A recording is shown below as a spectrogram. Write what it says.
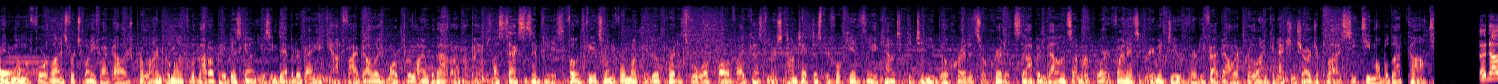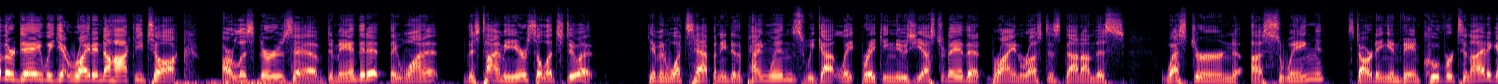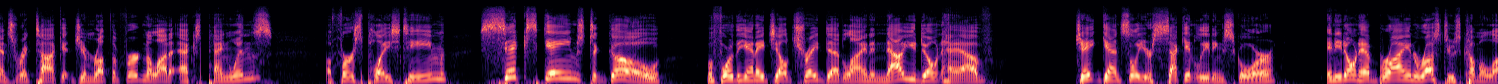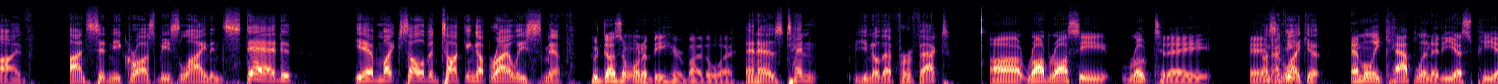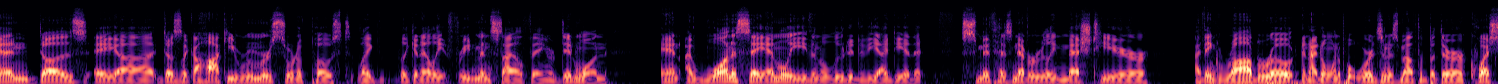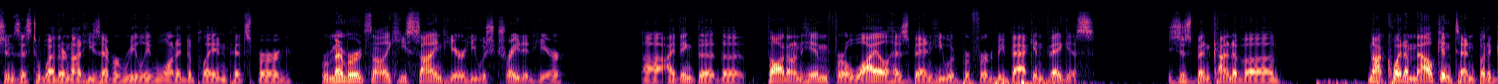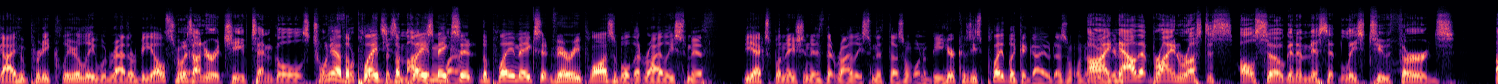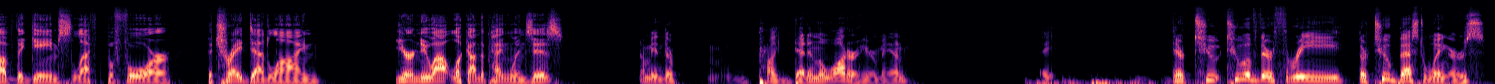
Minimum of four lines for $25 per line per month with auto pay discount using debit or bank account. $5 more per line without auto pay, plus taxes and fees. Phone fee at 24 monthly bill credits for well qualified customers. Contact us before canceling account to continue bill credits or credit stop and balance on required finance agreement due. $35 per line connection charge applies. Ctmobile.com. Another day, we get right into hockey talk. Our listeners have demanded it. They want it this time of year, so let's do it. Given what's happening to the Penguins, we got late breaking news yesterday that Bryan Rust is not on this Western uh, swing starting in Vancouver tonight against Rick Tocchet, Jim Rutherford, and a lot of ex Penguins, a first place team. Six games to go before the NHL trade deadline, and now you don't have Jake Guentzel, your second leading scorer, and you don't have Bryan Rust, who's come alive on Sidney Crosby's line. Instead, you have Mike Sullivan talking up Reilly Smith, who doesn't want to be here, by the way, and has 10. You know that for a fact? Uh, Rob Rossi wrote today, and Doesn't I think like it. Emily Kaplan at ESPN does a uh, does like a hockey rumors sort of post, like like an Elliotte Friedman style thing, or did one. And I want to say Emily even alluded to the idea that Smith has never really meshed here. I think Rob wrote, and I don't want to put words in his mouth, but there are questions as to whether or not he's ever really wanted to play in Pittsburgh. Remember, it's not like he signed here; he was traded here. Uh, I think the the thought on him for a while has been he would prefer to be back in Vegas. He's just been kind of a not quite a malcontent, but a guy who pretty clearly would rather be elsewhere. Who has underachieved 10 goals, 24 yeah, the play points. The play makes player. it the play makes it very plausible that Reilly Smith. The explanation is that Reilly Smith doesn't want to be here because he's played like a guy who doesn't want to All right, here. now that Bryan Rust is also going to miss at least two thirds of the games left before the trade deadline, your new outlook on the Penguins is? I mean, they're probably dead in the water here, man. They're two two of their three, their two best wingers,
